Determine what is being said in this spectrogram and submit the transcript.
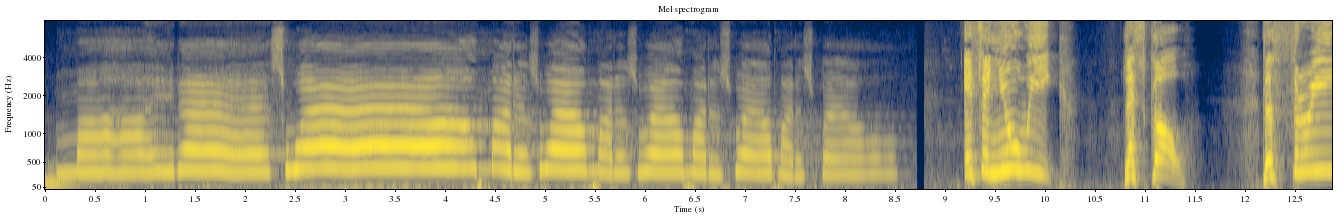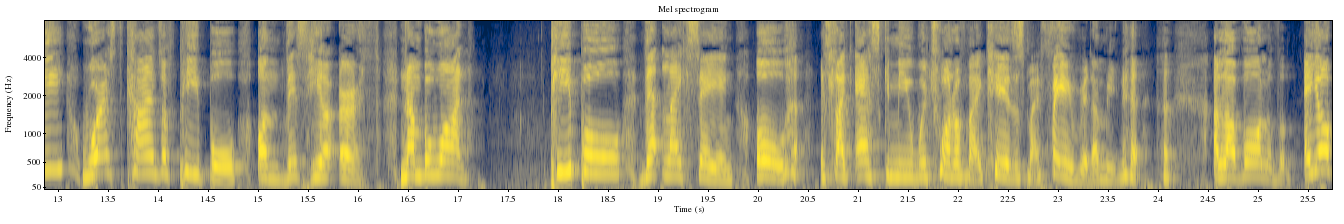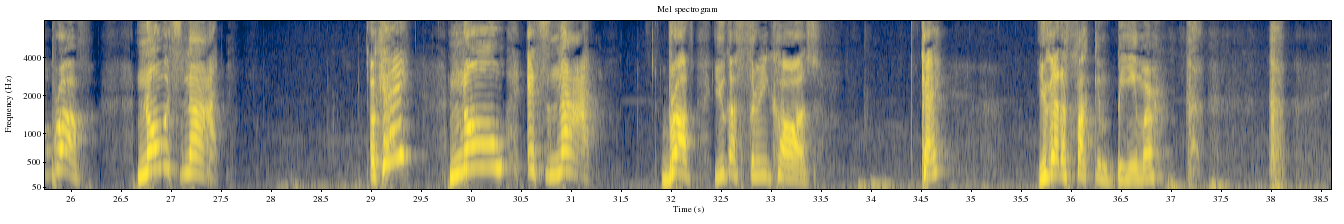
might as well, might as well, might as well, might as well, might as well. It's a new week. Let's go. The three worst kinds of people on this here earth. Number one, people that like saying, oh, it's like asking me which one of my kids is my favorite. I mean, I love all of them. Hey, yo, bruv. No, it's not. Okay? No, it's not. Bruv, you got three cars. Okay? You got a fucking Beamer.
